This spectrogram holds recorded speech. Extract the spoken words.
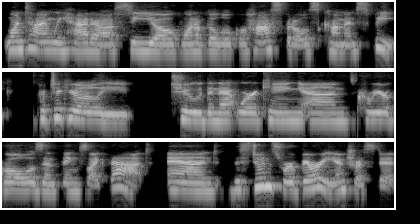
one time we had a CEO of one of the local hospitals come and speak, particularly to the networking and career goals and things like that. And the students were very interested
